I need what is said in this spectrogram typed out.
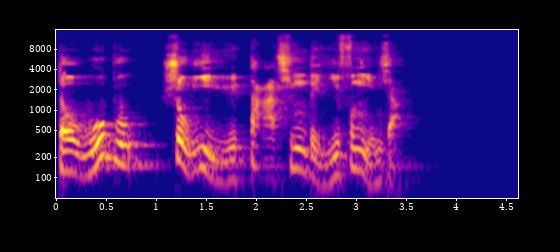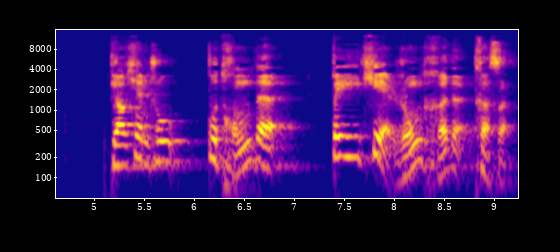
都无不受益于大清的遗风影响，表现出不同的碑帖融合的特色。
